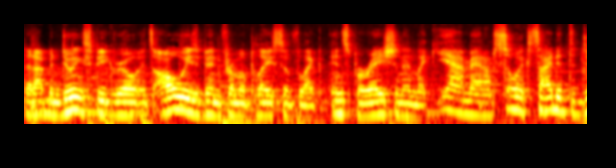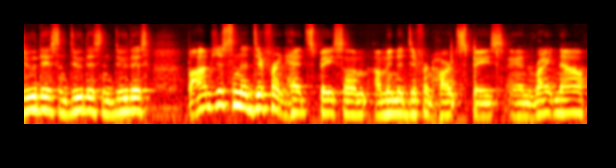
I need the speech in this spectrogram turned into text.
that I've been doing Speak Real, it's always been from a place of like inspiration and like, yeah, man, I'm so excited to do this and do this and do this. But I'm just in a different headspace. I'm, I'm in a different heart space. And right now,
